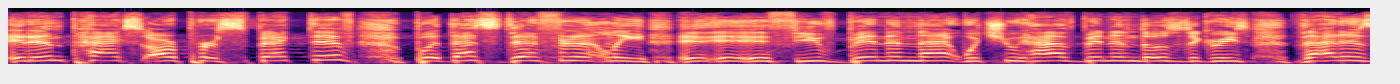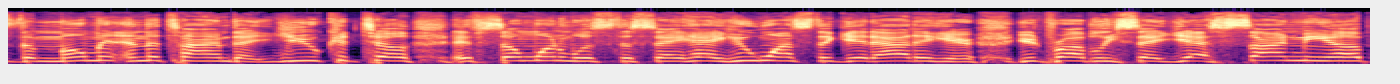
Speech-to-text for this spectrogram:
It impacts our perspective, but that's definitely if you've been in that, which you have been in those degrees, that is the moment and the time that you could tell if someone was to say, Hey, who wants to get out of here? You'd probably say, Yes, sign me up.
